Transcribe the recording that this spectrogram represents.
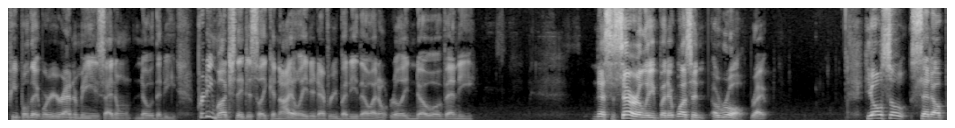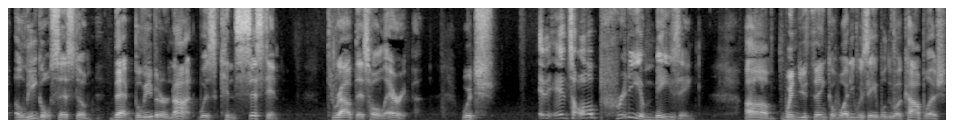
people that were your enemies, I don't know that he pretty much they just like annihilated everybody though. I don't really know of any necessarily, but it wasn't a rule, right? He also set up a legal system that, believe it or not, was consistent throughout this whole area which it's all pretty amazing um, when you think of what he was able to accomplish.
